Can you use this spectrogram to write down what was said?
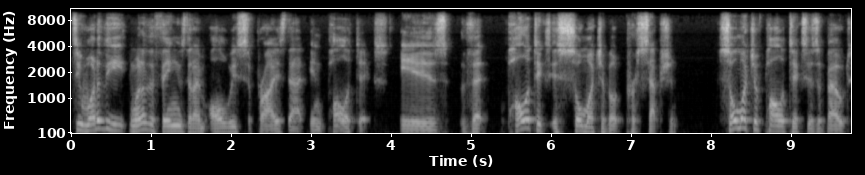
See, one of the one of the things that I'm always surprised at in politics is that politics is so much about perception. So much of politics is about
